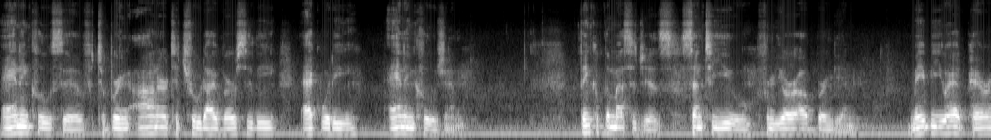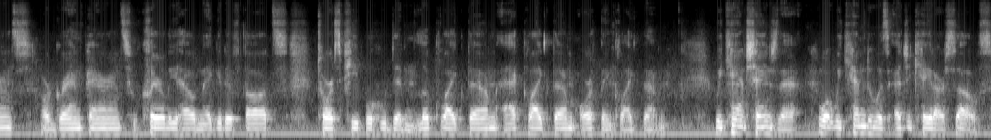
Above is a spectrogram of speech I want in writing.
and inclusive to bring honor to true diversity, equity, and inclusion. Think of the messages sent to you from your upbringing. Maybe you had parents or grandparents who clearly held negative thoughts towards people who didn't look like them, act like them, or think like them. We can't change that. What we can do is educate ourselves.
